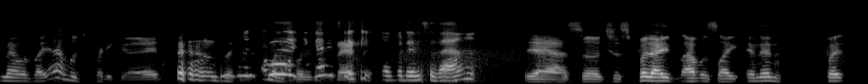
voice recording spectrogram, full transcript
and I was like, that looks pretty good. I was like, good. You gotta take evidence of that. Yeah. So it's just, but I, I was like, and then, but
